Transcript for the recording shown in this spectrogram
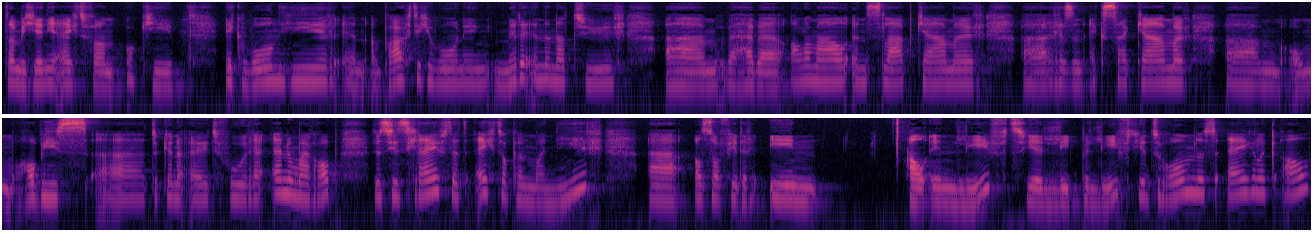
dan begin je echt van: oké, ik woon hier in een prachtige woning midden in de natuur. Um, we hebben allemaal een slaapkamer. Uh, er is een extra kamer um, om hobby's uh, te kunnen uitvoeren en noem maar op. Dus je schrijft het echt op een manier uh, alsof je er één al in leeft. Je beleeft je droom dus eigenlijk al.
